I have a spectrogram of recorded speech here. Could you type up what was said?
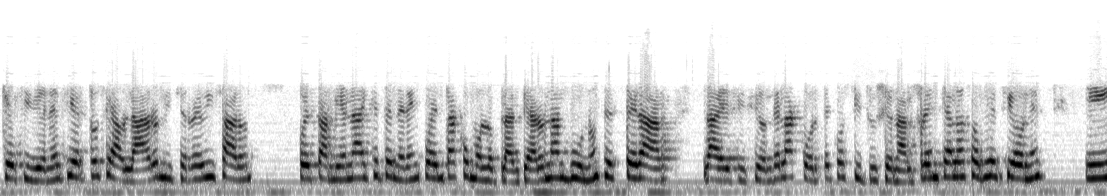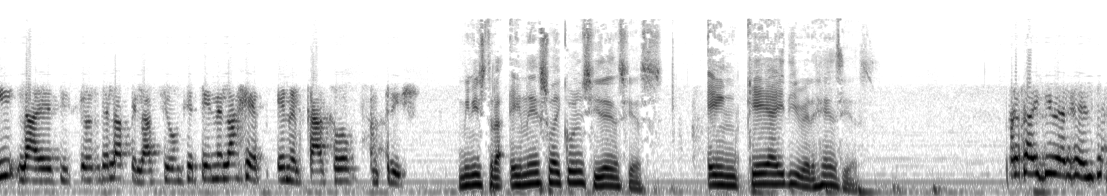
que si bien es cierto se hablaron y se revisaron, pues también hay que tener en cuenta, como lo plantearon algunos, esperar la decisión de la Corte Constitucional frente a las objeciones y la decisión de la apelación que tiene la JEP en el caso Santrich. Ministra, en eso hay coincidencias. ¿En qué hay divergencias? Pues hay divergencias,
